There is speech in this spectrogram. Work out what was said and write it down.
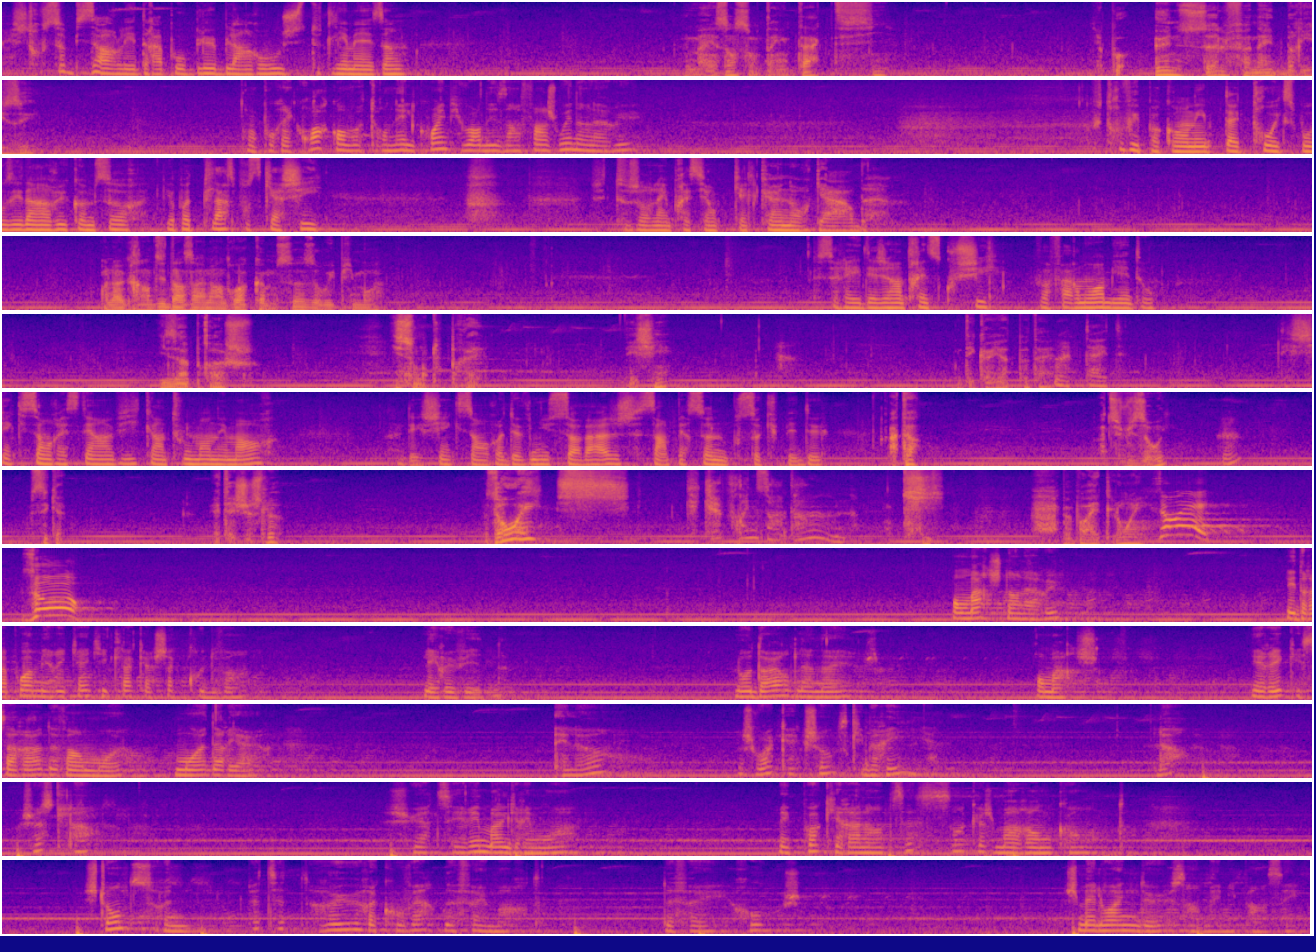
Je trouve ça bizarre, les drapeaux bleus, blancs, rouges sur toutes les maisons. Les maisons sont intactes ici. Il n'y a pas une seule fenêtre brisée. On pourrait croire qu'on va tourner le coin puis voir des enfants jouer dans la rue. Vous trouvez pas qu'on est peut-être trop exposé dans la rue comme ça? Il y a pas de place pour se cacher. J'ai toujours l'impression que quelqu'un nous regarde. On a grandi dans un endroit comme ça, Zoé puis moi. Le soleil est déjà en train de se coucher. Il va faire noir bientôt. Ils approchent. Ils sont tout près. Des chiens? Des coyotes, peut-être? Ouais, peut-être. Des chiens qui sont restés en vie quand tout le monde est mort. Des chiens qui sont redevenus sauvages sans personne pour s'occuper d'eux. Attends. As-tu vu Zoé? Hein? C'est qu'elle. Elle était juste là. Zoé! Chut! Quelqu'un pourrait nous entendre. Qui? Elle peut pas être loin. Zoé! Zo! On marche dans la rue. Les drapeaux américains qui claquent à chaque coup de vent. Les rues vides. L'odeur de la neige. On marche. Eric et Sarah devant moi, moi derrière. Et là, je vois quelque chose qui brille. Là. Juste là. Je suis attirée malgré moi mais pas qui ralentissent sans que je m'en rende compte. Je tourne sur une petite rue recouverte de feuilles mortes, de feuilles rouges. Je m'éloigne d'eux sans même y penser.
